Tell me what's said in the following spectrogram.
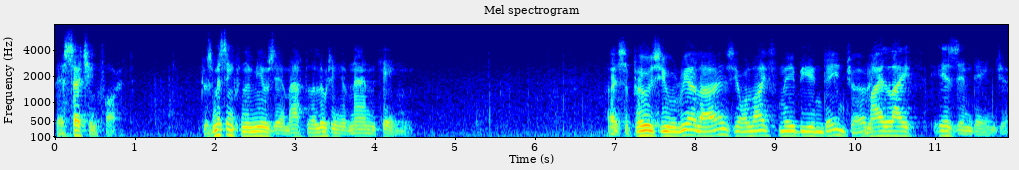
They're searching for it. It was missing from the museum after the looting of Nanking. I suppose you realize your life may be in danger. My life is in danger.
